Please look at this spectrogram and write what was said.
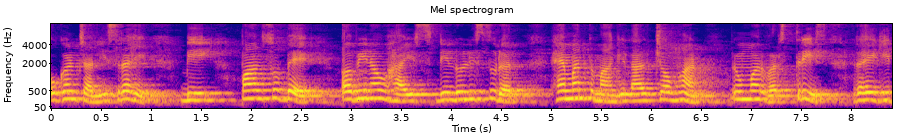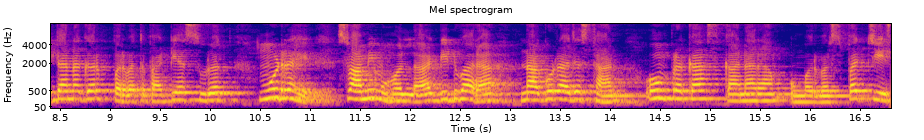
ઓગણચાલીસ રહે બી પાંચસો બે અભિનવ હાઇટ્સ ડિંડોલી સુરત હેમંત માંગેલાલ ચૌહાણ ઉંમર વર્ષ ત્રીસ રહે ગીતાનગર પર્વત પાટિયા સુરત મૂળ રહે સ્વામી મોહલ્લા ડીડવારા નાગોર રાજસ્થાન ઓમ પ્રકાશ કાનારામ, ઉંમર વર્ષ પચીસ.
